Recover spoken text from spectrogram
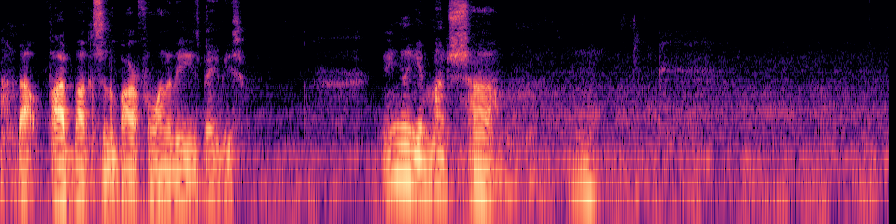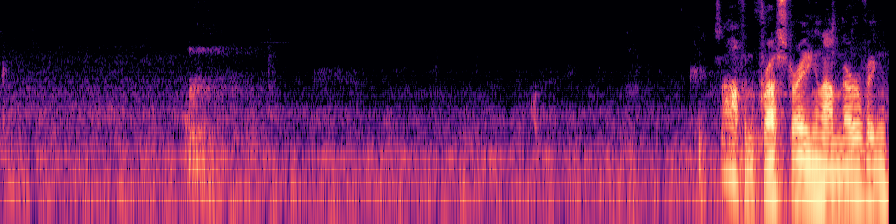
About five bucks in the bar for one of these babies. You ain't going to get much uh, Often frustrating and unnerving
